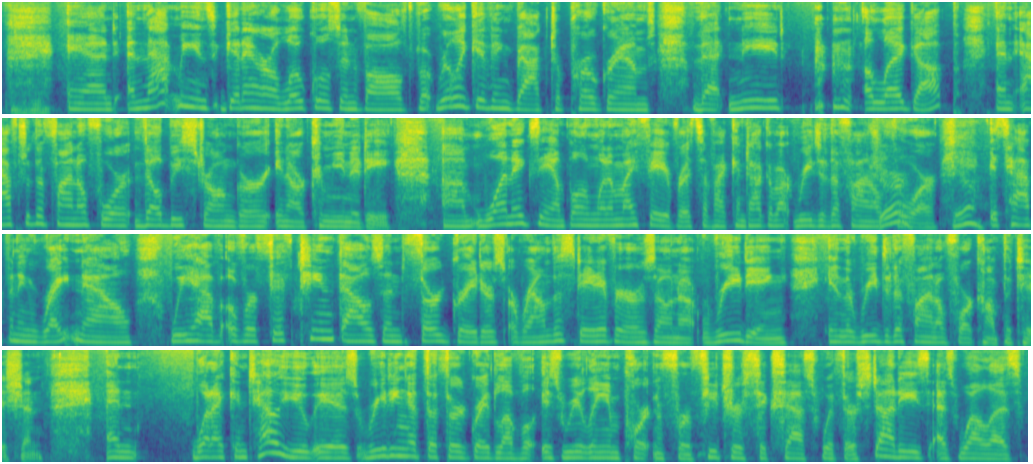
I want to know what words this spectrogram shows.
And and that means getting our locals involved but really giving back to programs that need a leg up and after the final four they'll be stronger in our community. Um, one example and one of my favorites if I can talk about read of the final Sure. four. Yeah. It's happening right now. We have over 15,000 third graders around the state of Arizona reading in the Read to the Final Four competition. And what I can tell you is reading at the third grade level is really important for future success with their studies as well as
